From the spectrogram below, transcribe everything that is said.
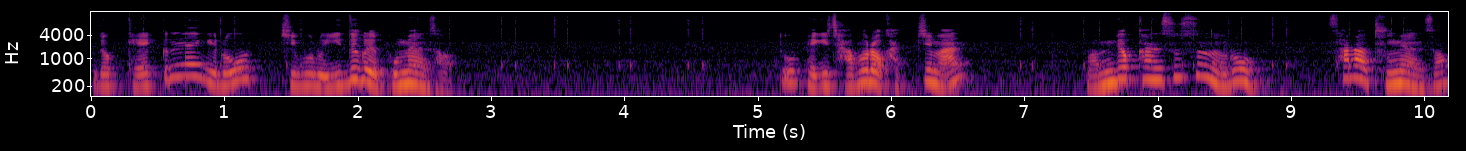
이렇게 끝내기로 집으로 이득을 보면서 또 백이 잡으러 갔지만 완벽한 수순으로 살아두면서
